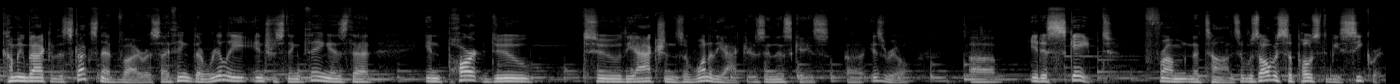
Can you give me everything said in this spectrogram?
Coming back to the Stuxnet virus, I think the really interesting thing is that, in part due to the actions of one of the actors, in this case, uh, Israel, uh, it escaped from Natanz. It was always supposed to be secret.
